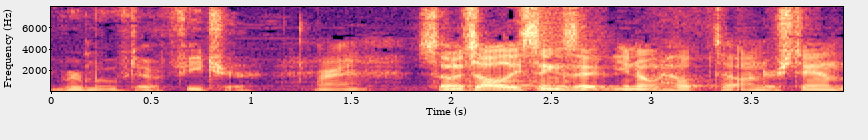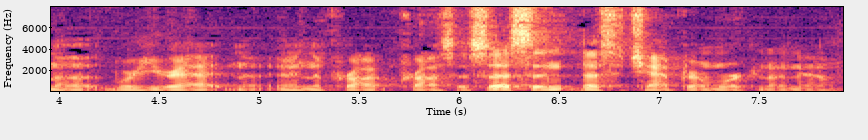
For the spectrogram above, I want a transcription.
removed a feature. Right. So it's all these things that you know help to understand the where you're at in the, in the pro- process. So that's the that's the chapter I'm working on now.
